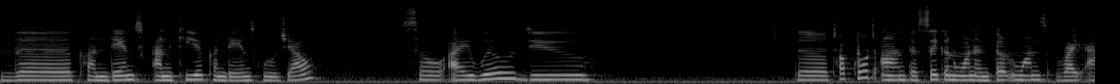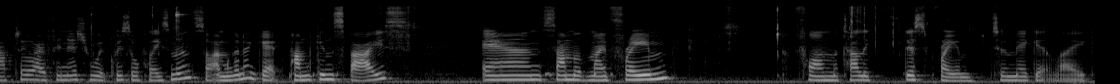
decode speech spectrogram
the condensed Ankia condensed glue gel so I will do the top coat on the second one and third ones right after I finish with crystal placement. So I'm gonna get pumpkin spice and some of my frame from metallic this frame to make it like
